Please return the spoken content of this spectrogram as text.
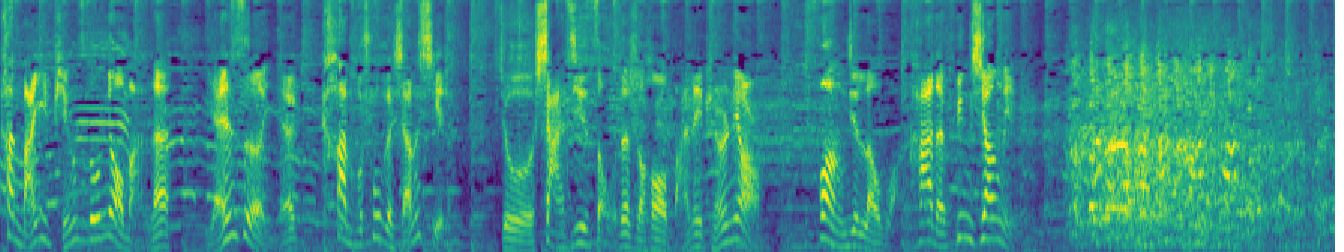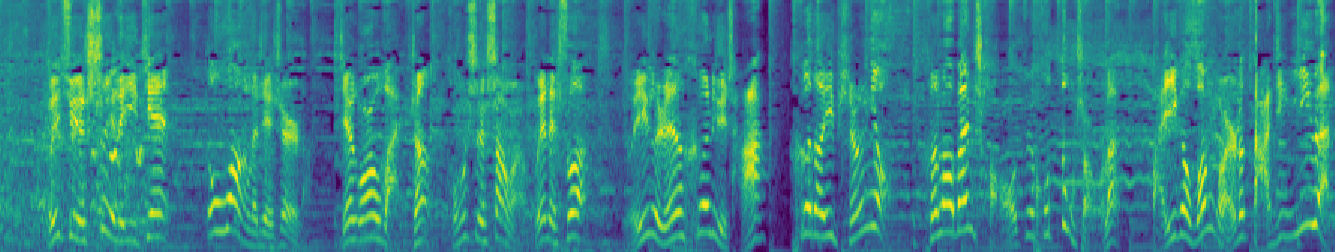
看把一瓶子都尿满了，颜色也看不出个详细来，就下机走的时候把那瓶尿放进了网咖的冰箱里。回去睡了一天，都忘了这事儿了。结果晚上同事上网回来说，有一个人喝绿茶，喝到一瓶尿，和老板吵，最后动手了，把一个网管都打进医院了。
